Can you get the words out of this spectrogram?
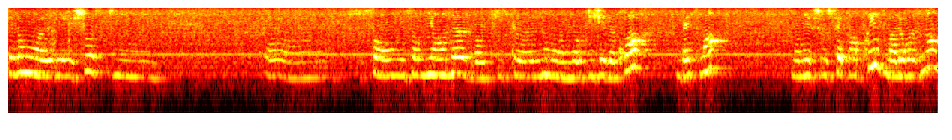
selon les choses qui, sont, ils ont mis en œuvre et puis que nous on est obligé de croire, bêtement on est sous cette emprise, malheureusement,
